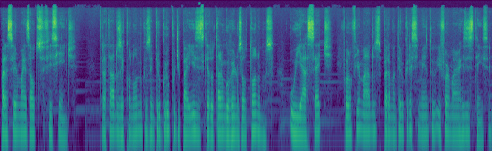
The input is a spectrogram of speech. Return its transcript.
para ser mais autossuficiente. Tratados econômicos entre o grupo de países que adotaram governos autônomos, o IA7, foram firmados para manter o crescimento e formar resistência.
